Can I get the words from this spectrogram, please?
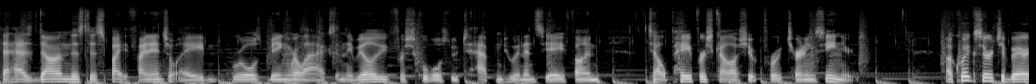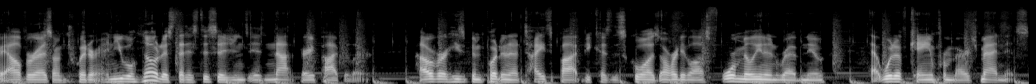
that has done this despite financial aid rules being relaxed and the ability for schools to tap into an NCAA fund to help pay for scholarship for returning seniors. A quick search of Barry Alvarez on Twitter and you will notice that his decisions is not very popular. However, he's been put in a tight spot because the school has already lost 4 million in revenue that would have came from March Madness.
